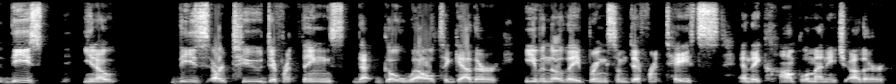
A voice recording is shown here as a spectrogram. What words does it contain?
these, you know, these are two different things that go well together, even though they bring some different tastes and they complement each other.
